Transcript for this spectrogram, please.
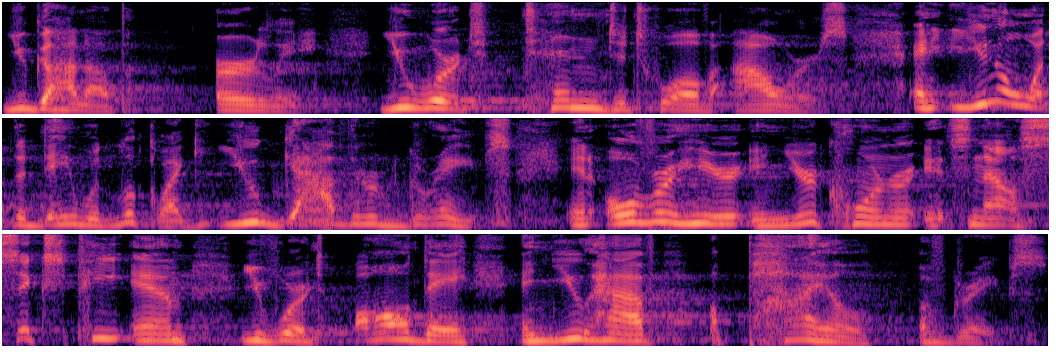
You got up early. You worked 10 to 12 hours. And you know what the day would look like. You gathered grapes. And over here in your corner, it's now 6 p.m. You've worked all day and you have a pile of grapes.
